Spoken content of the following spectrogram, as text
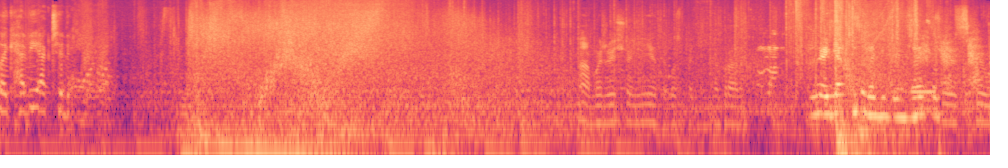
like heavy activity. А, мы же еще не это, господи, не набрали. Уже я не набитый, знаешь, что Что я забыл?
